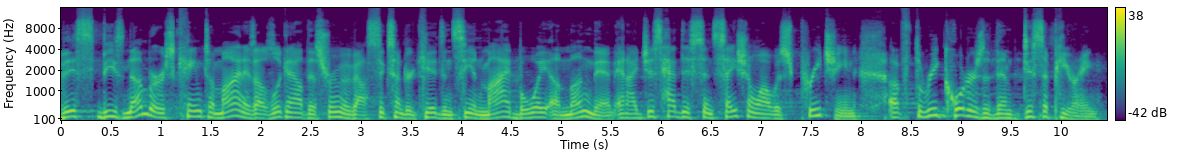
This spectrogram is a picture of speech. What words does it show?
this, these numbers came to mind as I was looking out this room of about 600 kids and seeing my boy among them. And I just had this sensation while I was preaching of three quarters of them disappearing.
